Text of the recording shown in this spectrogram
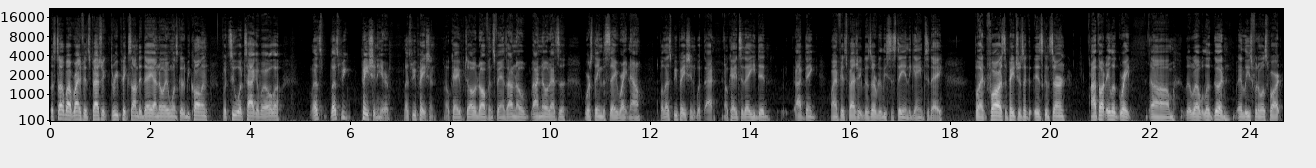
let's talk about Ryan Fitzpatrick. Three picks on the day. I know everyone's going to be calling for Tua Tagovailoa. Let's let's be patient here. Let's be patient, okay? To all the Dolphins fans, I know I know that's a worst thing to say right now, but let's be patient with that, okay? Today he did. I think Ryan Fitzpatrick deserved at least to stay in the game today. But far as the Patriots is concerned, I thought they looked great. Um, well, look good at least for the most part.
